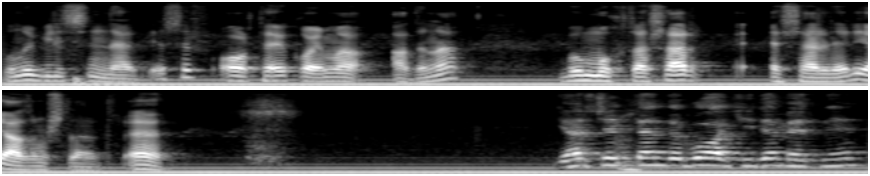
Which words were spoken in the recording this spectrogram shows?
Bunu bilsinler diye sırf ortaya koyma adına bu muhtasar eserleri yazmışlardır. Evet. Gerçekten de bu akide metni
